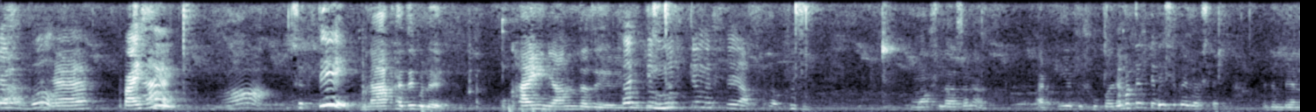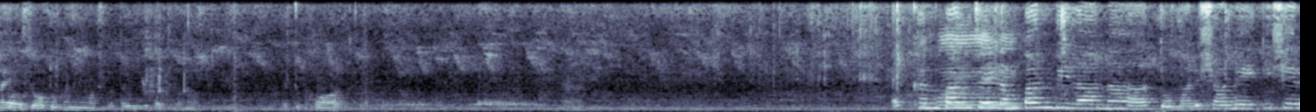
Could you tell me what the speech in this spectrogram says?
লাগবো? হ্যাঁ পাইছি। হ্যাঁ, সত্যি? না খাইতে বলে ও খাইনি আন্দাজে। মশলা আছে না? আর কি একটু সুপারি? একটু বেশি করে মশলা। একদম দিছে অতখানি মশলা তাই একটু খড় হ্যাঁ। একখান পান চাইলাম পান দিলা না তোমার সনে কিসের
